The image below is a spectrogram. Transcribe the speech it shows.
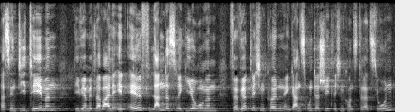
Das sind die Themen, die wir mittlerweile in elf Landesregierungen verwirklichen können, in ganz unterschiedlichen Konstellationen.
